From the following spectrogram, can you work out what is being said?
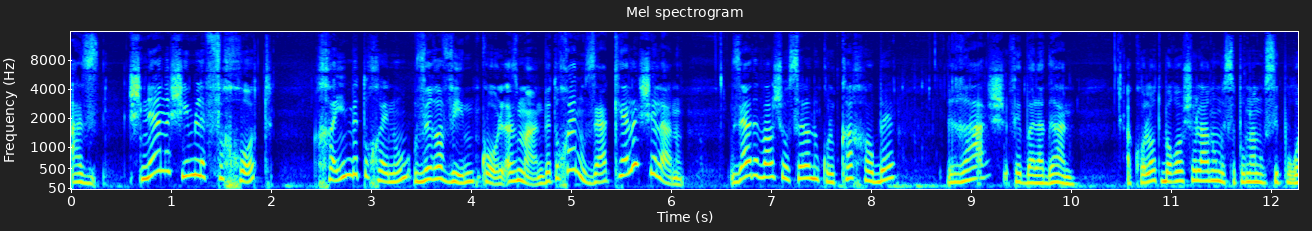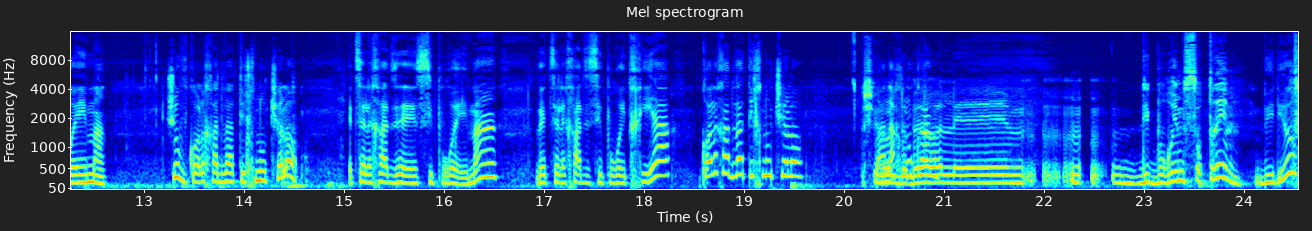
אז שני אנשים לפחות חיים בתוכנו ורבים כל הזמן בתוכנו, זה הכלא שלנו. זה הדבר שעושה לנו כל כך הרבה רעש ובלגן. הקולות בראש שלנו מספרים לנו סיפורי אימה. שוב, כל אחד והתכנות שלו. אצל אחד זה סיפורי אימה, ואצל אחד זה סיפורי דחייה, כל אחד והתכנות שלו. שלא לדבר כאן... על uh, דיבורים סותרים. בדיוק.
